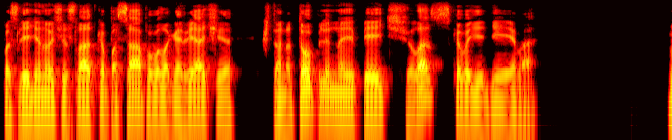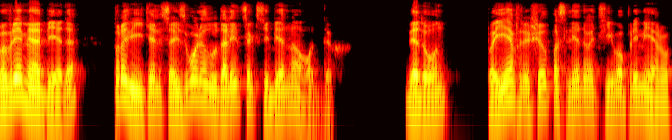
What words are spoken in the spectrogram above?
в последней ночи сладко посапывала горячая, что натопленная печь, ласковая дева. Во время обеда правитель соизволил удалиться к себе на отдых. Ведун, поев, решил последовать его примеру,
